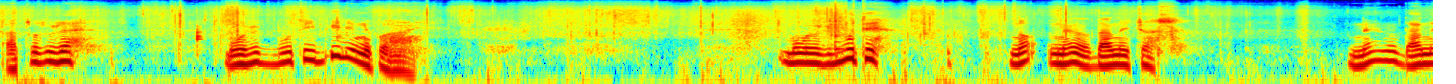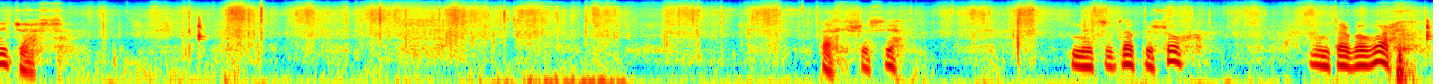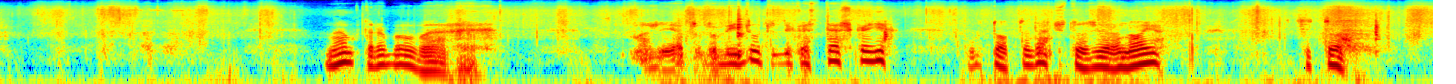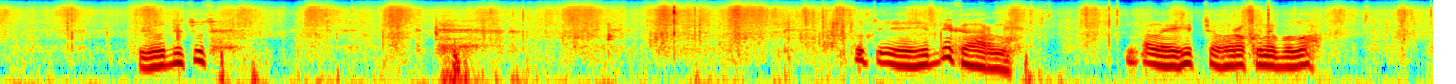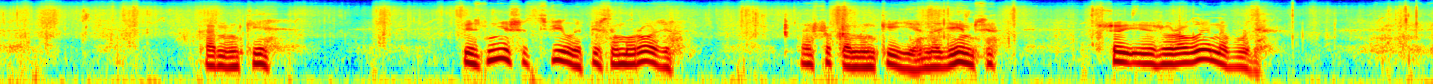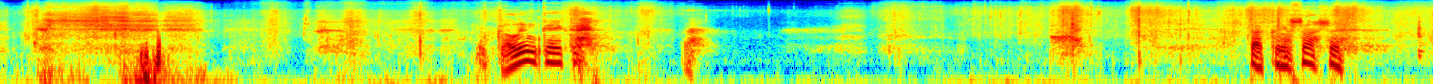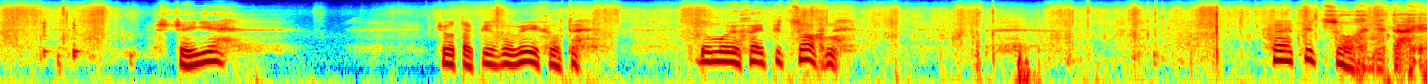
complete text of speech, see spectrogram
А тут вже можуть бути і білі непогані. Можуть бути, але не на даний час. Не на даний час. Так, щось я не сюди пішов. Нам треба вверх. Нам треба вверх. Може я тут обійду, тут якась стежка є. Утоптана, чи то звіроною, чи то люди тут. Тут і гідник гарний, але гід цього року не було. Кам'янки пізніше цвіли після морозів. Так що камінки є. Надіємося, що і журавлина буде. Калинка яка. Так, краса ще, ще є. Чого так пізно виїхав, то думаю хай підсохне. Хай підсохне так.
